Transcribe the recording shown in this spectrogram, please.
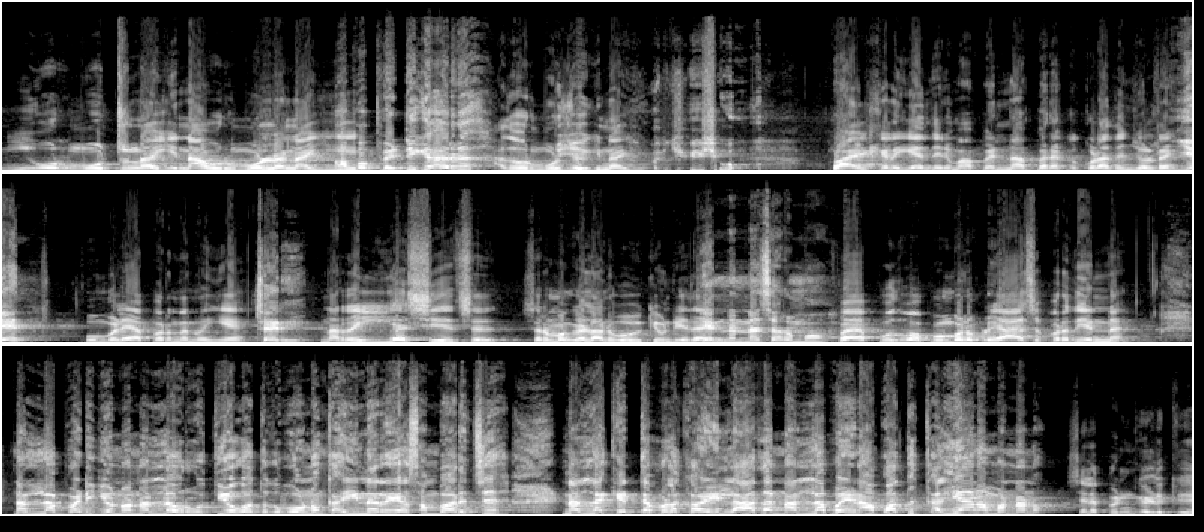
நீ ஒரு மொட்டு நாயி நான் ஒரு மொள்ள நாயி. அப்ப பெட்டிக்காரு? அது ஒரு முடிச்சு வைக்க நாயி. வாழ்க்கையில ஏன் தெரியுமா பெண்ணா பிறக்க கூடாதுன்னு சொல்றேன்? ஏன்? பொம்பளையா பிறந்தன்னு வையேன். சரி. நிறைய சிரமங்கள் அனுபவிக்க வேண்டியதா. என்னென்ன சிரமம்? இப்ப பொதுவா பொம்பளை பிள்ளை ஆசைப்படுறது என்ன? நல்லா படிக்கணும் நல்ல ஒரு உத்தியோகத்துக்கு போகணும் கை நிறைய சம்பாரிச்சு நல்ல கெட்ட பழக்கம் இல்லாத நல்ல பையனா பார்த்து கல்யாணம் பண்ணணும். சில பெண்களுக்கு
